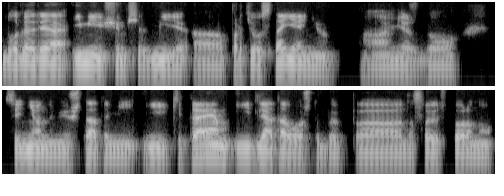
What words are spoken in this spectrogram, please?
благодаря имеющимся в мире а, противостоянию а, между Соединенными Штатами и Китаем, и для того, чтобы на свою сторону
